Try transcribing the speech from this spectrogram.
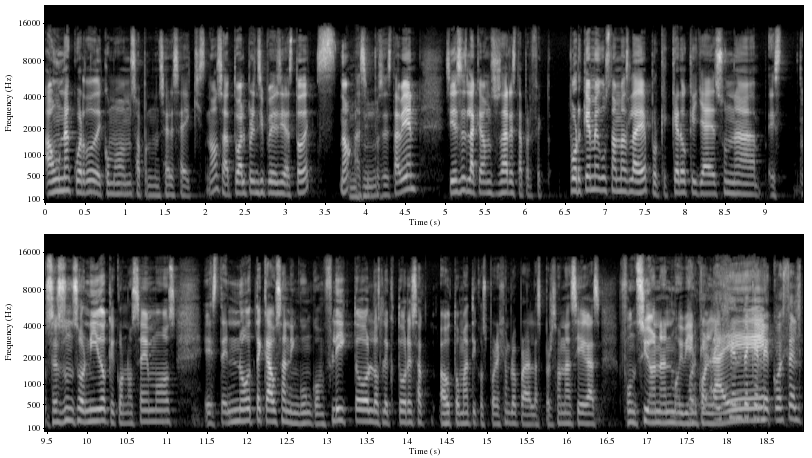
a un acuerdo de cómo vamos a pronunciar esa X, ¿no? O sea, tú al principio decías Todex, ¿no? Así pues está bien. Si esa es la que vamos a usar, está perfecto. ¿Por qué me gusta más la E? Porque creo que ya es una, es, pues es un sonido que conocemos, este, no te causa ningún conflicto. Los lectores au- automáticos, por ejemplo, para las personas ciegas, funcionan muy bien Porque con la hay E. gente que le cuesta el...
